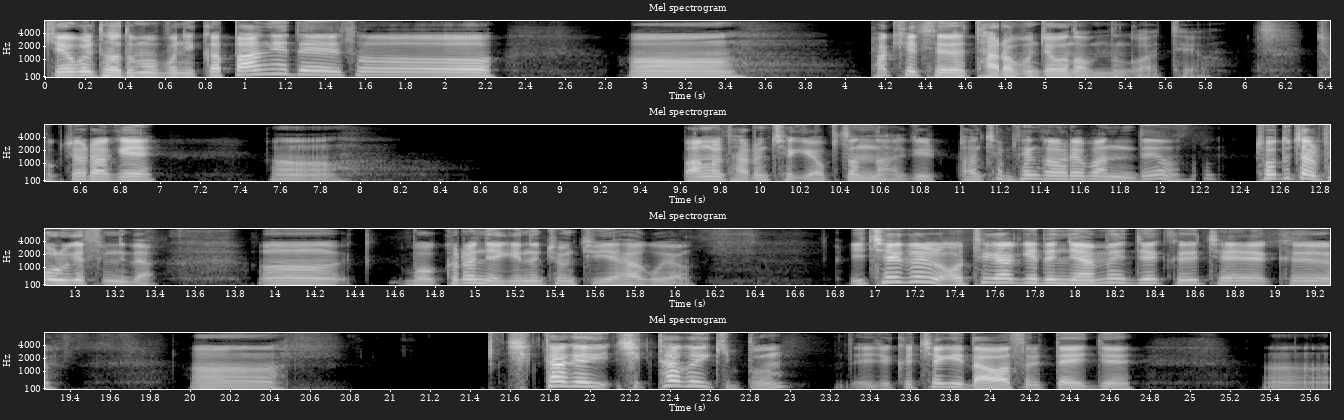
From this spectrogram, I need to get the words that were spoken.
기억을 더듬어 보니까 빵에 대해서 어, 팟캐스트에서 다뤄본 적은 없는 것 같아요. 적절하게 어, 빵을 다룬 책이 없었나 한참 생각을 해봤는데요. 저도 잘 모르겠습니다. 어, 뭐 그런 얘기는 좀 뒤에 하고요. 이 책을 어떻게 알게 됐냐면 이제 그 제그 어, 식탁의 식탁의 기쁨 이제 그 책이 나왔을 때 이제 어,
